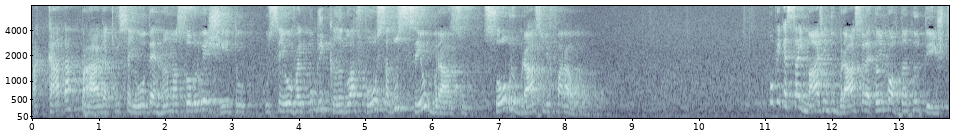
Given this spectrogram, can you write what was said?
A cada praga que o Senhor derrama sobre o Egito, o Senhor vai publicando a força do seu braço sobre o braço de Faraó. Por que, que essa imagem do braço é tão importante no texto?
